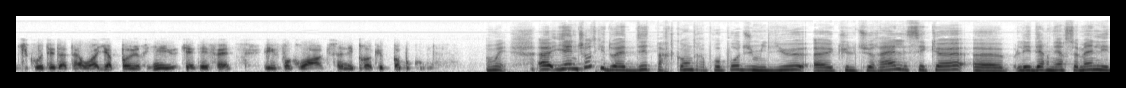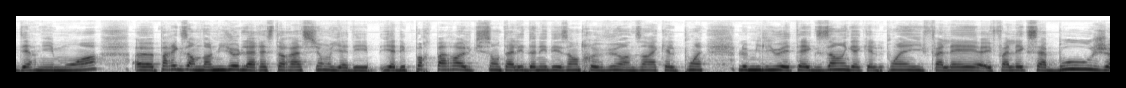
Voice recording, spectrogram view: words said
du côté d'Ottawa. Il n'y a pas eu rien eu qui a été fait et il faut croire que ça ne les préoccupe pas beaucoup. Oui. Euh, il y a une chose qui doit être dite par contre à propos du milieu euh, culturel, c'est que euh, les dernières semaines, les derniers mois, par exemple dans le milieu de la restauration, il y a des il y a des porte-paroles qui sont allés donner des entrevues en disant à quel point le milieu était exsangue, à quel point il fallait il fallait que ça bouge.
